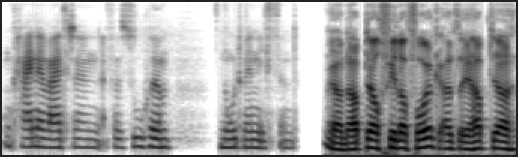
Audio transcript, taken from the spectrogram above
und keine weiteren Versuche notwendig sind. Ja, und da habt ihr auch viel Erfolg. Also ihr habt ja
